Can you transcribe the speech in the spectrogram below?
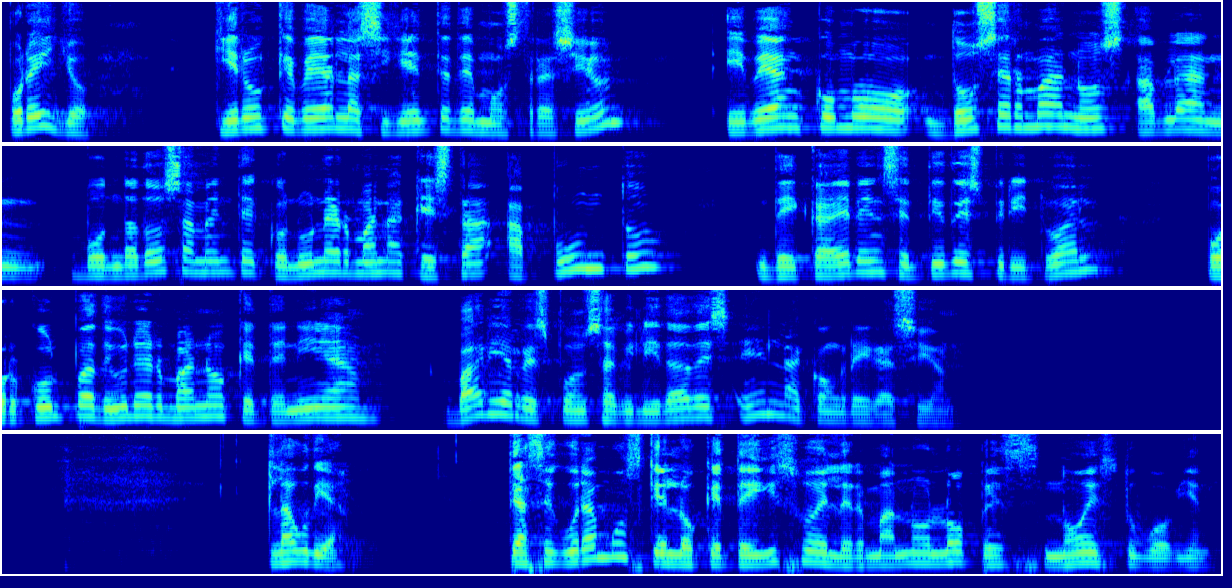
Por ello, quiero que vean la siguiente demostración y vean cómo dos hermanos hablan bondadosamente con una hermana que está a punto de caer en sentido espiritual por culpa de un hermano que tenía varias responsabilidades en la congregación. Claudia, te aseguramos que lo que te hizo el hermano López no estuvo bien.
